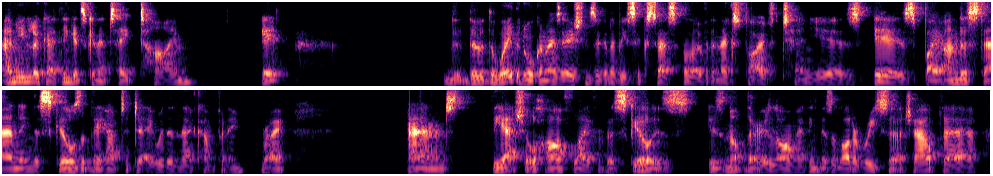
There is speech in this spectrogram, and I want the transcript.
I mean, look, I think it's going to take time. It the, the way that organizations are going to be successful over the next five to 10 years is by understanding the skills that they have today within their company, right? And the actual half life of a skill is is not very long. I think there's a lot of research out there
